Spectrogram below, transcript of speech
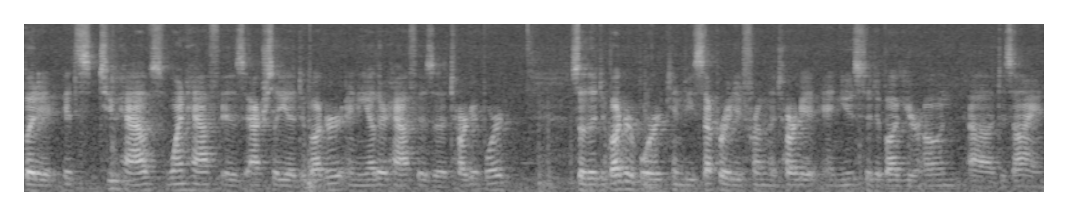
but it, it's two halves. One half is actually a debugger and the other half is a target board. So the debugger board can be separated from the target and used to debug your own uh, design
